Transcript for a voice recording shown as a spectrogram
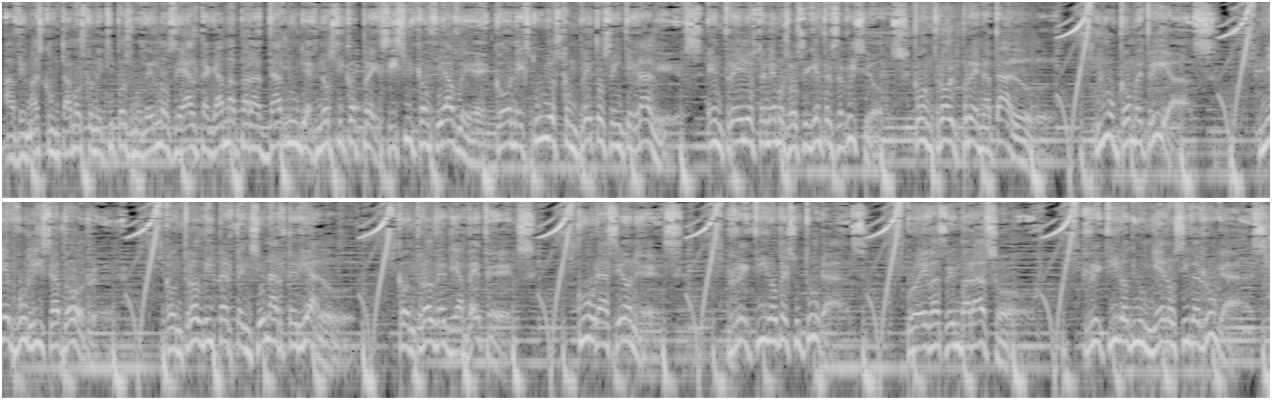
Además contamos con equipos modernos de alta gama para darle un diagnóstico preciso y confiable, con estudios completos e integrales. Entre ellos tenemos los siguientes servicios. Control prenatal, glucometrías, nebulizador, control de hipertensión arterial, control de diabetes, curaciones, retiro de suturas, pruebas de embarazo, retiro de uñeros y verrugas.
